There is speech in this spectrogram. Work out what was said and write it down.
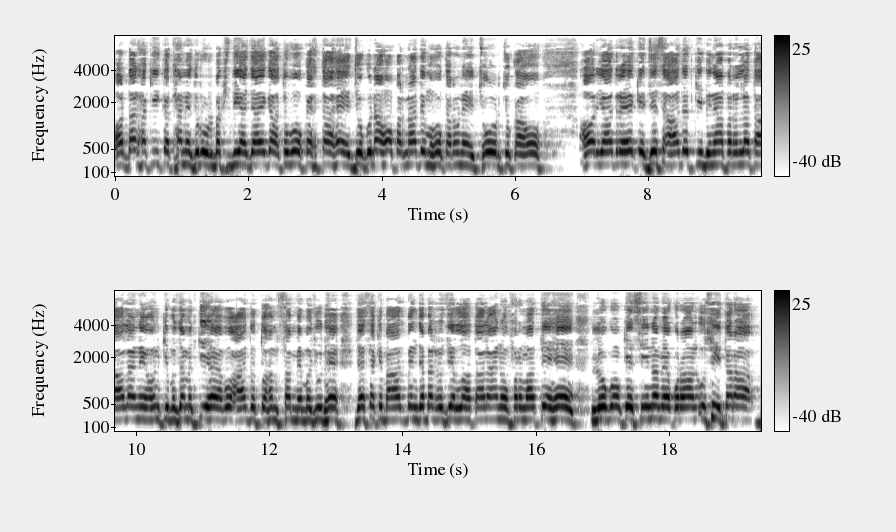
और दर हकीकत हमें ज़रूर बख्श दिया जाएगा। तो वो कहता है, जो गुनाहों पर नादिम होकर उन्हें छोड़ चुका हो और याद रहे कि जिस आदत की बिना पर अल्लाह ताला ने उनकी मजम्मत की है, वो आदत तो हम सब में मौजूद है। जैसा कि बाज बिन जबर रज़ी अल्लाह ताला फरमाते हैं, लोगों के सीनों में कुरान उसी तरह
